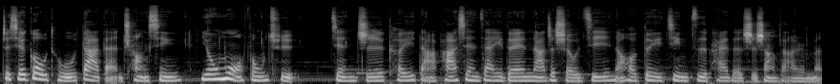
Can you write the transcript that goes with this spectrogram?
这些构图大胆创新、幽默风趣，简直可以打趴现在一堆拿着手机然后对镜自拍的时尚达人们。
